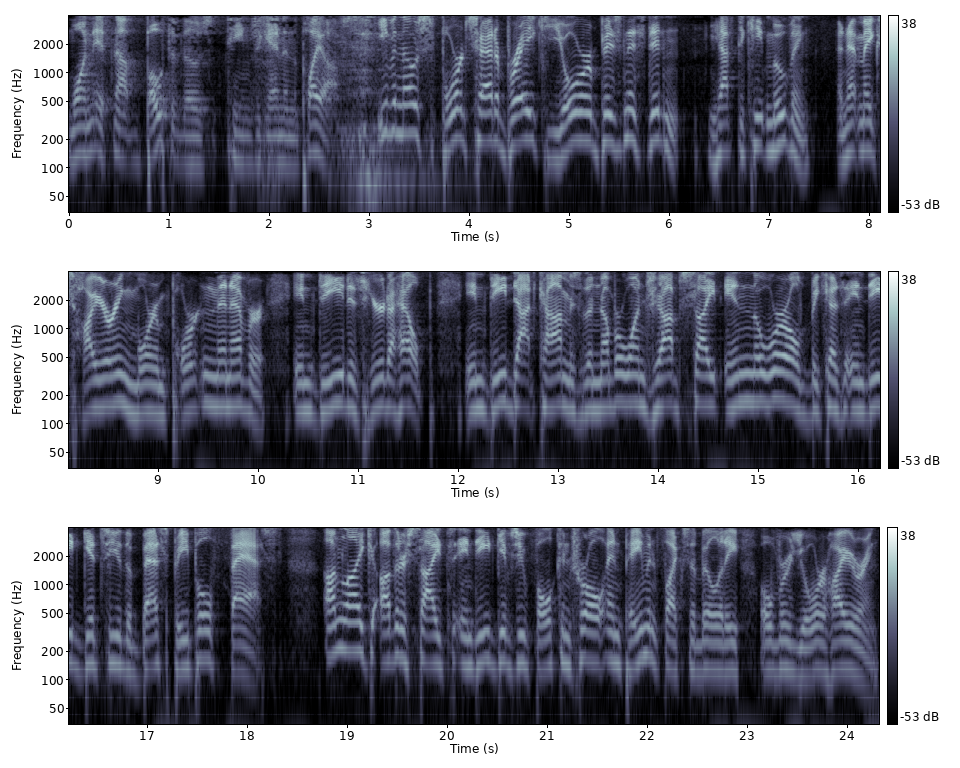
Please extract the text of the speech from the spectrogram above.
one, if not both of those teams again in the playoffs. Even though sports had a break, your business didn't. You have to keep moving. And that makes hiring more important than ever. Indeed is here to help. Indeed.com is the number one job site in the world because Indeed gets you the best people fast. Unlike other sites, Indeed gives you full control and payment flexibility over your hiring.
